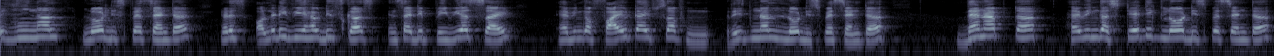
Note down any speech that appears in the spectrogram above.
regional load dispatch center that is already we have discussed inside the previous slide having a five types of regional load dispatch center. Then after having a state load dispatch center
